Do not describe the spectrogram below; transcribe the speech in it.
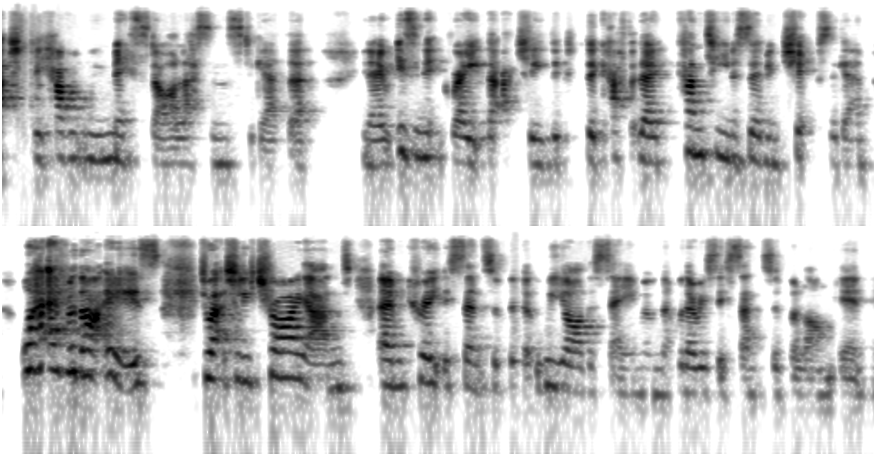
actually haven't we missed our lessons together? You know isn't it great that actually the, the cafe the canteen are serving chips again? Whatever that is to actually try and um, create this sense of that we are the same and that there is this sense of belonging.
